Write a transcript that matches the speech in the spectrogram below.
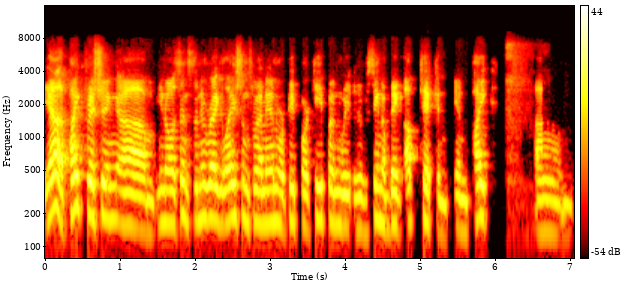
Yeah, pike fishing. Um, you know, since the new regulations went in, where people are keeping, we, have seen a big uptick in in pike um,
